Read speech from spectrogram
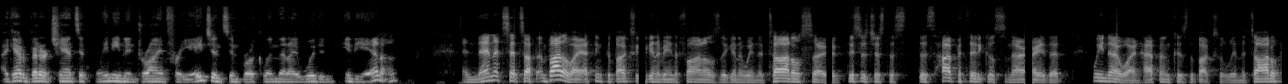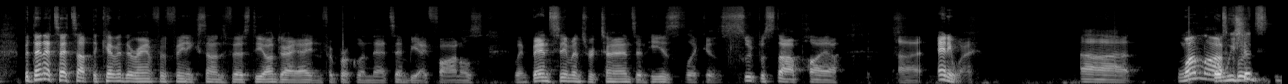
I got a better chance at winning and drawing free agents in Brooklyn than I would in Indiana. And then it sets up. And by the way, I think the Bucks are going to be in the finals. They're going to win the title. So this is just this this hypothetical scenario that we know won't happen because the Bucks will win the title. But then it sets up the Kevin Durant for Phoenix Suns versus DeAndre Ayton for Brooklyn Nets NBA Finals when Ben Simmons returns and he is like a superstar player. Uh, anyway, uh, one last. But we quick- should.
